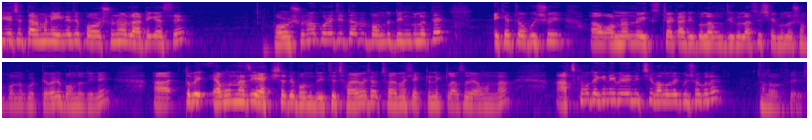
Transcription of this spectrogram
দিয়েছে, তার মানে এই না যে পড়াশোনাও লাটে গেছে। পড়াশোনা করে যেতে হবে বন্ধ দিনগুলোতে। এক্ষেত্রে অবশ্যই অন্যান্য এক্সট্রা কারিকুলাম যেগুলো আছে সেগুলো সম্পন্ন করতে পারে বন্ধ দিনে তবে এমন না যে একসাথে বন্ধ দিচ্ছে, ছয় মাস আর ছয় মাসে একটানে ক্লাস হবে এমন না। আজকে মতো এখানেই বেরিয়ে নিচ্ছি, ভালো থাকবেন সকলে। আল্লাহ হাফেজ।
